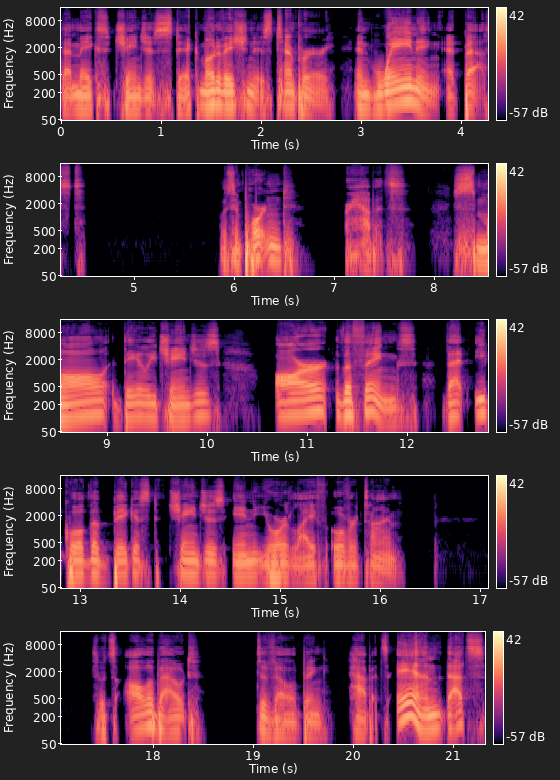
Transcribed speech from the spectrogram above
that makes changes stick. Motivation is temporary and waning at best. What's important are habits. Small daily changes are the things that equal the biggest changes in your life over time. So it's all about developing habits. And that's,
